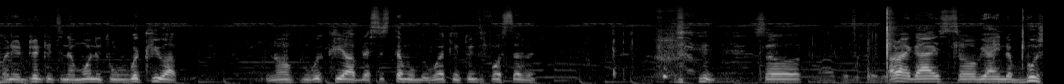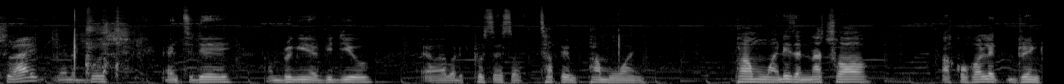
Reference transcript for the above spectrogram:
when you drink it in the morning to wake you up. You know, wake you up. The system will be working 24 7. so, all right, guys. So, we are in the bush, right? We're in the bush, and today I'm bringing a video uh, about the process of tapping palm wine. Palm wine, this is a natural alcoholic drink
